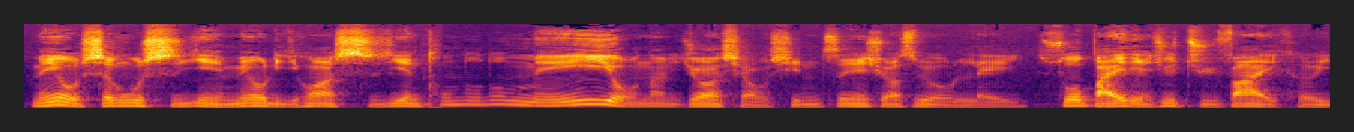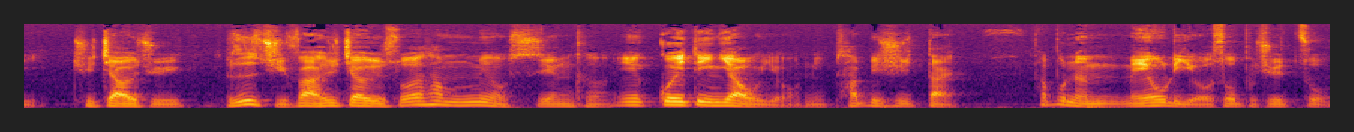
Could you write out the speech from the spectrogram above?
没有生物实验，也没有理化实验，通通都没有，那你就要小心，这间学校是不是有雷？说白一点，去举发也可以，去教育局不是举发，去教育说他们没有实验课，因为规定要有，你他必须带，他不能没有理由说不去做。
